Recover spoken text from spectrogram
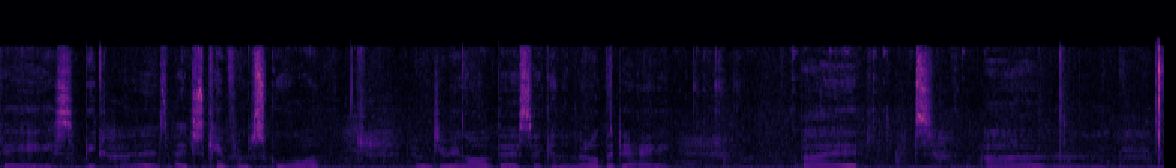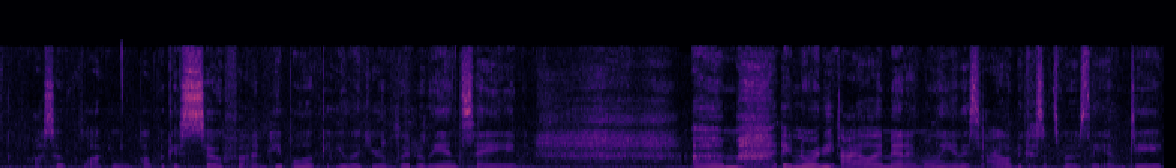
face because I just came from school. I'm doing all of this like in the middle of the day, but um, also vlogging in public is so fun. People look at you like you're literally insane. Um, ignore the aisle I'm in. I'm only in this aisle because it's mostly empty.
